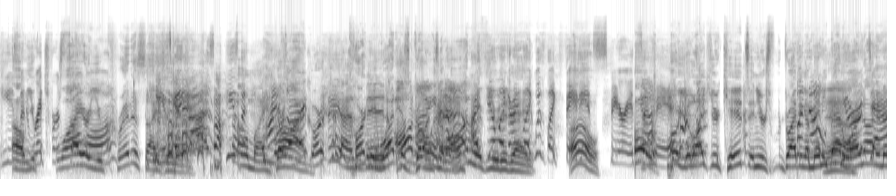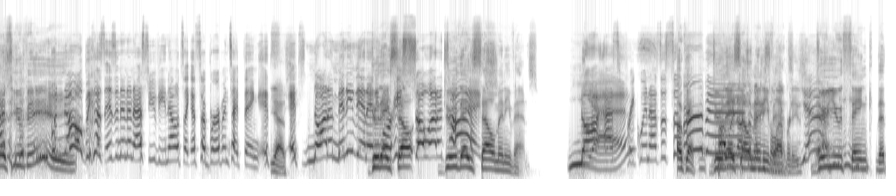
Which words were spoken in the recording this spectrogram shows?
he's oh, been you, rich for so long. why are you criticizing He's him? because he's Oh been, my I'm God. sorry. Courtney has Courtney, been what is going one today. on I with feel you like today? I'm like with like Fabian Oh. spirits oh. in Oh, me. oh, you like your kids and you're driving But a no, minivan? Yeah. Why your not an SUV? But no, because isn't it an SUV now? It's like a suburban type thing. It's Yes. it's not a minivan Do they anymore. sell- He's so out of Do touch. they sell minivans? Not as frequent as a suburban. Okay. suburban. Do Probably they not sell so many minivans? celebrities. Yeah. Do you mm-hmm. think that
